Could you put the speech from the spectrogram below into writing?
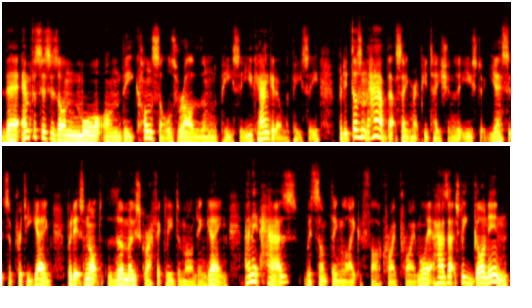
their emphasis is on more on the consoles rather than the PC. You can get it on the PC, but it doesn't have that same reputation as it used to. Yes, it's a pretty game, but it's not the most graphically demanding game. And it has, with something like Far Cry Primal, it has actually gone in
